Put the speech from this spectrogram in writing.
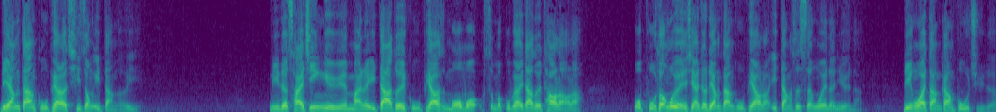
两档股票的其中一档而已。你的财经演员买了一大堆股票，某某什么股票一大堆套牢了。我普通会员现在就两档股票了，一档是深威能源了，另外一档刚布局的，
